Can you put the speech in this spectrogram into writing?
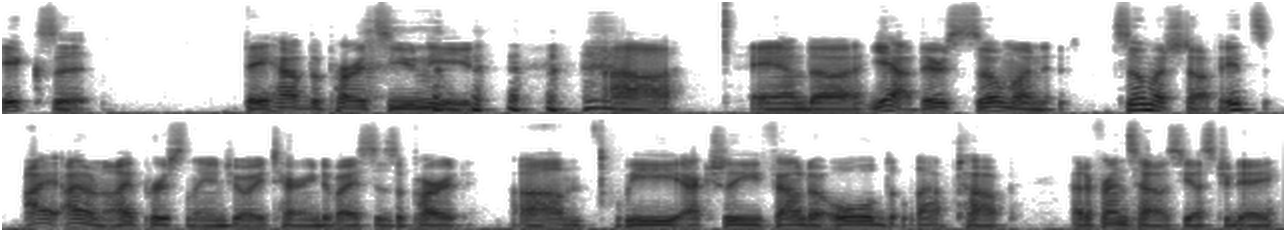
iFixit, they have the parts you need. uh, and uh, yeah, there's so much, so much stuff. It's I, I don't know. I personally enjoy tearing devices apart. Um, we actually found an old laptop at a friend's house yesterday,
